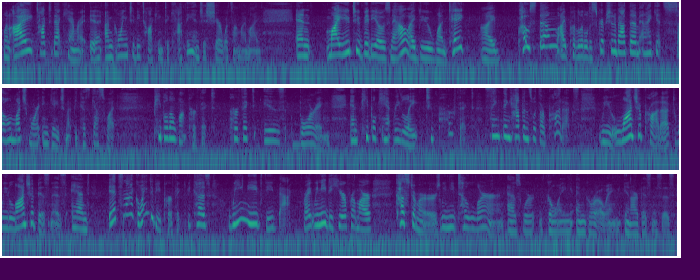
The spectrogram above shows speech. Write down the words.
when I talk to that camera, I'm going to be talking to Kathy and just share what's on my mind. And my YouTube videos now, I do one take, I post them, I put a little description about them, and I get so much more engagement because guess what? People don't want perfect. Perfect is boring, and people can't relate to perfect. Same thing happens with our products. We launch a product, we launch a business, and it's not going to be perfect because we need feedback right? We need to hear from our customers. We need to learn as we're going and growing in our businesses.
